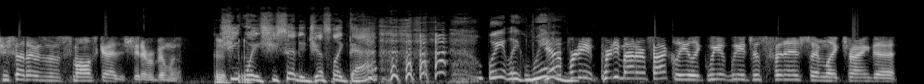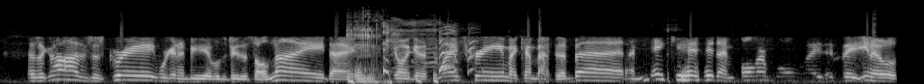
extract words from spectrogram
she said I was the smallest guy that she'd ever been with. She wait. She said it just like that. Wait, like when? Yeah, pretty pretty matter of factly. Like we we had just finished. I'm like trying to. I was like, oh, this is great. We're gonna be able to do this all night. I go and get us some ice cream. I come back to the bed. I'm naked. I'm vulnerable. I I say, you know,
